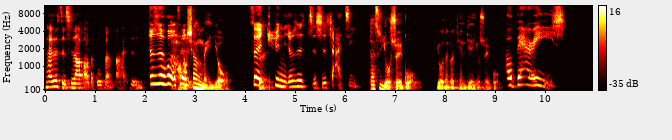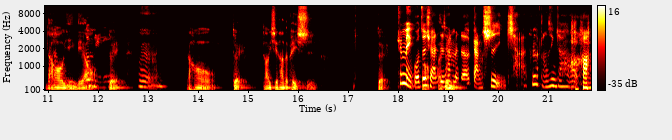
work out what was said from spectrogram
它是只吃到饱的部分吗？还是就是或好像没有，所以去你就是只吃炸鸡，但是有水果。有那个甜点，有水果哦，berries，然后饮料，对，嗯，然后对，然后一些它的配食，对。去美国最喜欢吃他们的港式饮茶，他们的港式饮茶好好喝。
